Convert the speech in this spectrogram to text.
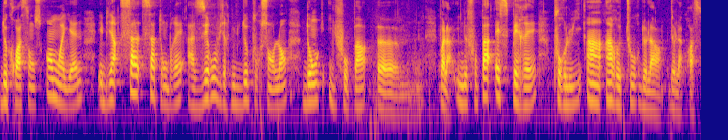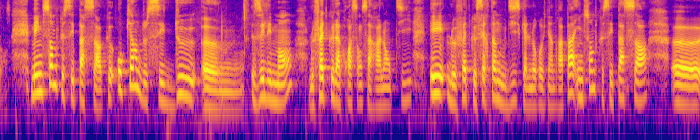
de croissance en moyenne, eh bien, ça, ça tomberait à 0,2% l'an, donc il, faut pas, euh, voilà, il ne faut pas espérer pour lui un, retour de la, de la croissance. Mais il me semble que ce n'est pas ça, qu'aucun de ces deux euh, éléments, le fait que la croissance a ralenti et le fait que certains nous disent qu'elle ne reviendra pas, il me semble que ce n'est pas ça euh,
